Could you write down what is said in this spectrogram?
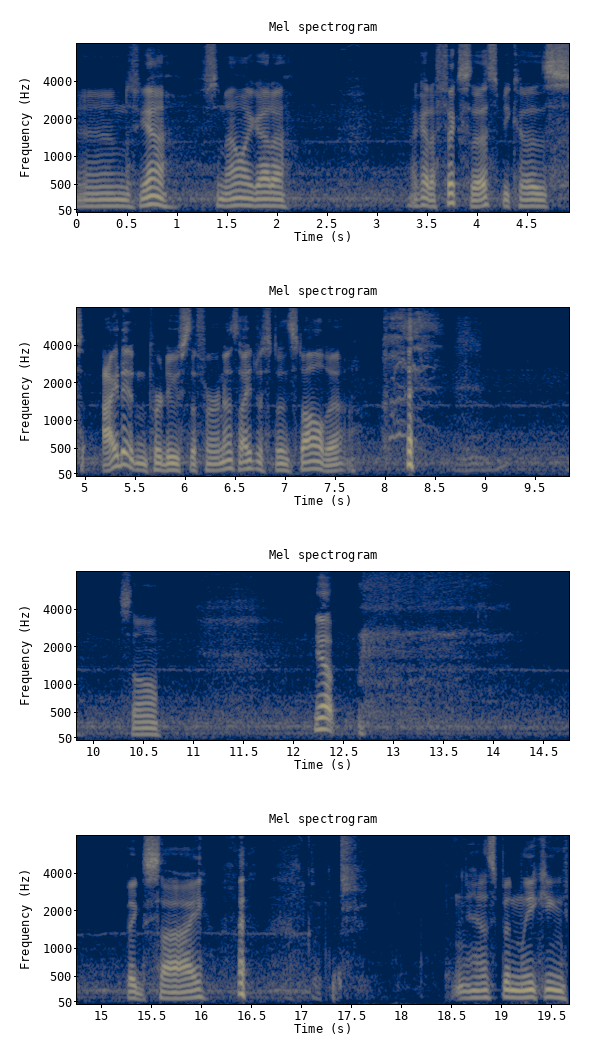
And yeah, so now I gotta I gotta fix this because I didn't produce the furnace, I just installed it. so Yep. Big sigh. yeah, it's been leaking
